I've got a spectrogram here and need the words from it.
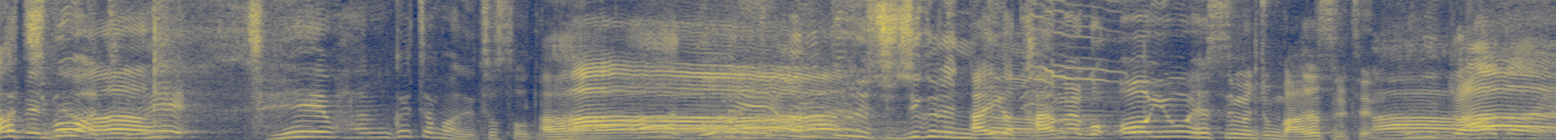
아 집어봐. 제 제 한 글자만 외쳤어도. 아, 너무 힌트를 주지 그랬나? 아 이거 다 말고 어요 했으면 좀 맞았을 텐데. 그러니까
